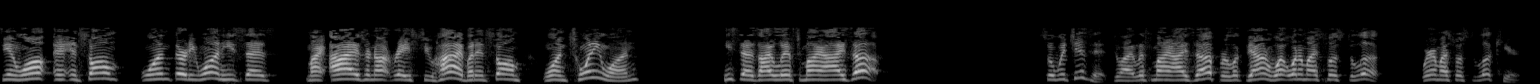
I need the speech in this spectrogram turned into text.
See, in, in Psalm 131, he says, my eyes are not raised too high. But in Psalm 121, he says, I lift my eyes up. So which is it? Do I lift my eyes up or look down? What, what am I supposed to look? Where am I supposed to look here?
